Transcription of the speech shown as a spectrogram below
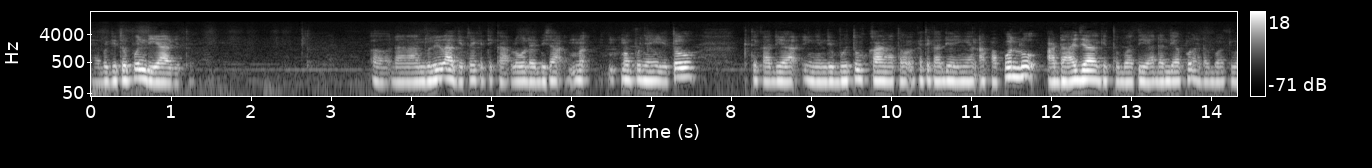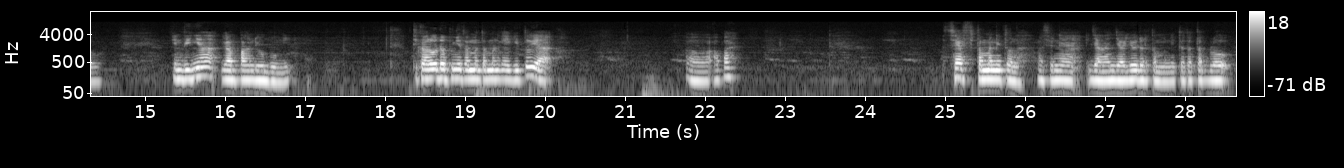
Ya begitupun dia gitu. Eh, dan alhamdulillah gitu ya ketika lo udah bisa me- mempunyai itu ketika dia ingin dibutuhkan atau ketika dia ingin apa pun lu ada aja gitu buat dia dan dia pun ada buat lo intinya gampang dihubungi. Jika lo udah punya teman-teman kayak gitu ya eh, apa? Save temen itulah. Maksudnya jangan jauh-jauh dari temen itu. Tetap lo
